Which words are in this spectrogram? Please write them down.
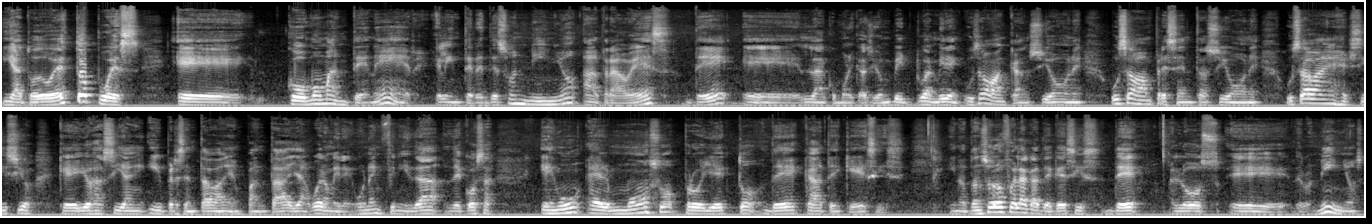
Y a todo esto, pues, eh, cómo mantener el interés de esos niños a través de eh, la comunicación virtual. Miren, usaban canciones, usaban presentaciones, usaban ejercicios que ellos hacían y presentaban en pantalla. Bueno, miren, una infinidad de cosas en un hermoso proyecto de catequesis. Y no tan solo fue la catequesis de los, eh, de los niños,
